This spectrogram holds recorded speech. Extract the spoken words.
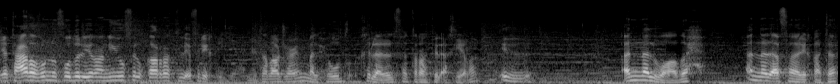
يتعرض النفوذ الإيراني في القارة الإفريقية لتراجع ملحوظ خلال الفترة الأخيرة إذ أن الواضح أن الأفارقة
